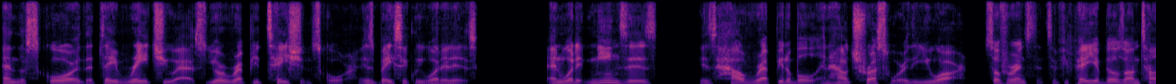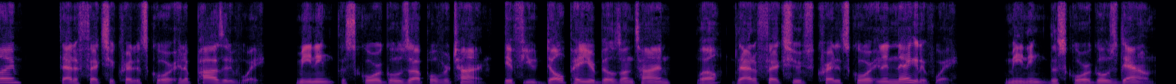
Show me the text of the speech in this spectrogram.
and the score that they rate you as. Your reputation score is basically what it is. And what it means is is how reputable and how trustworthy you are. So, for instance, if you pay your bills on time, that affects your credit score in a positive way, meaning the score goes up over time. If you don't pay your bills on time, well, that affects your credit score in a negative way, meaning the score goes down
